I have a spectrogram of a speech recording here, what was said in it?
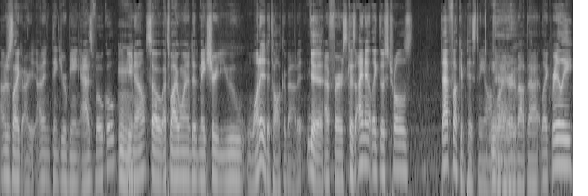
I was just like, are you, I didn't think you were being as vocal, Mhm. you know. So that's why I wanted to make sure you wanted to talk about it Yeah. at first because I know like those trolls, that fucking pissed me off when I Yeah. heard about that. Like, really,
